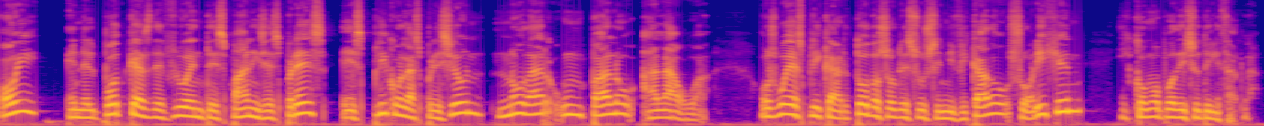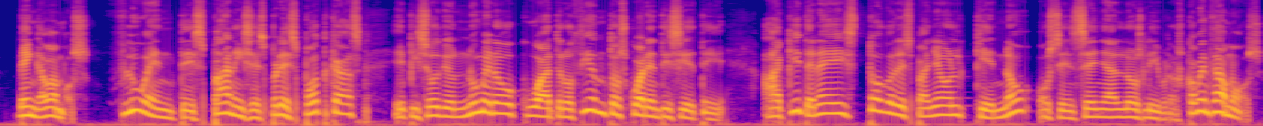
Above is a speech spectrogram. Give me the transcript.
Hoy, en el podcast de Fluent Spanish Express, explico la expresión no dar un palo al agua. Os voy a explicar todo sobre su significado, su origen y cómo podéis utilizarla. Venga, vamos. Fluent Spanish Express Podcast, episodio número 447. Aquí tenéis todo el español que no os enseñan los libros. ¡Comenzamos!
